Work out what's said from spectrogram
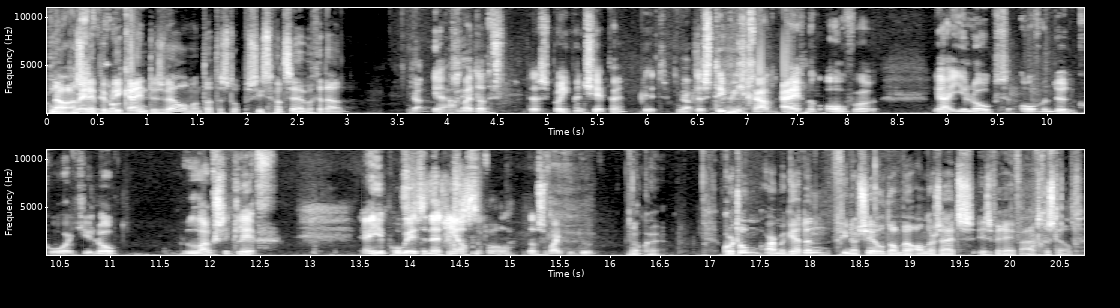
Nou, als republikein dus wel, want dat is toch precies wat ze hebben gedaan. Ja, ja maar dat is, dat is brinkmanship, hè, dit. Ja. Dat is typisch, gaat eigenlijk over, ja, je loopt over een dun koord, je loopt langs de klif. En je probeert er net niet af te vallen. Dat is wat je doet. Oké. Kortom, Armageddon, financieel dan wel anderzijds, is weer even uitgesteld.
